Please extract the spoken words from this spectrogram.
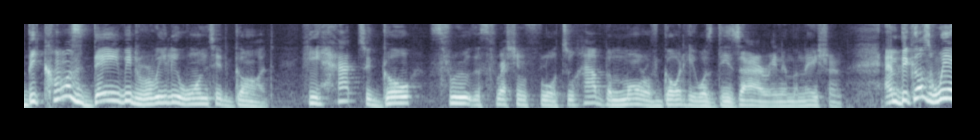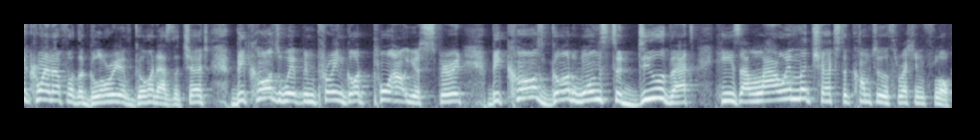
Because David really wanted God, he had to go through the threshing floor to have the more of God he was desiring in the nation. And because we're crying out for the glory of God as the church, because we've been praying, God, pour out your spirit, because God wants to do that, He's allowing the church to come to the threshing floor.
